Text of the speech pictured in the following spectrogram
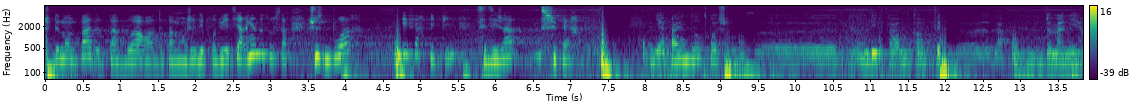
Je ne demande pas de ne pas boire, de ne pas manger des produits laitiers, rien de tout ça. Juste boire et faire pipi, c'est déjà super. Il n'y a pas une autre chose, euh, des femmes, quand elles, de manière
